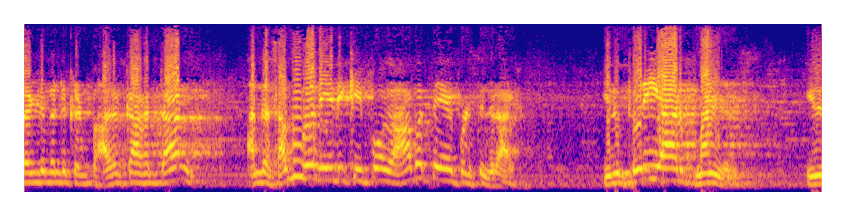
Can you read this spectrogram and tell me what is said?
வேண்டும் என்று கேட்ப அதற்காகத்தான் அந்த சமூக நீதிக்கு இப்போது ஆபத்தை ஏற்படுத்துகிறார்கள். இது பெரியார் மண். இது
